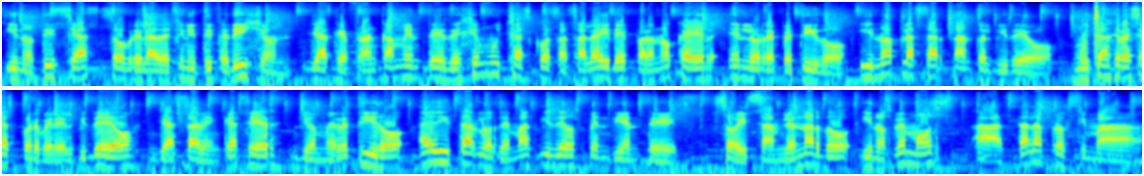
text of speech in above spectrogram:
y noticias sobre la Definitive Edition, ya que francamente dejé muchas cosas al aire para no caer en lo repetido y no aplazar tanto el video. Muchas gracias por ver el video, ya saben qué hacer, yo me retiro a editar los demás videos pendientes. Soy Sam Leonardo y nos vemos hasta la próxima.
